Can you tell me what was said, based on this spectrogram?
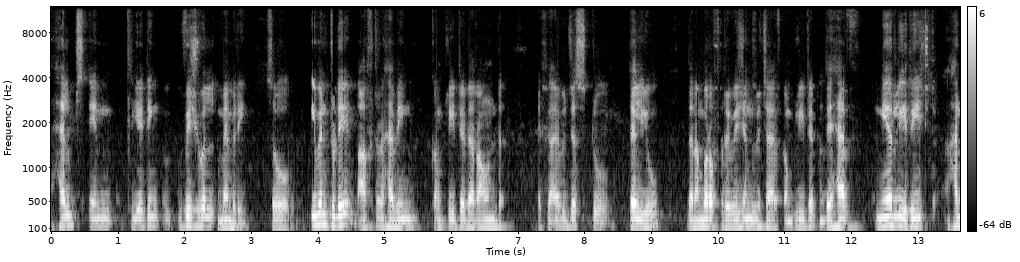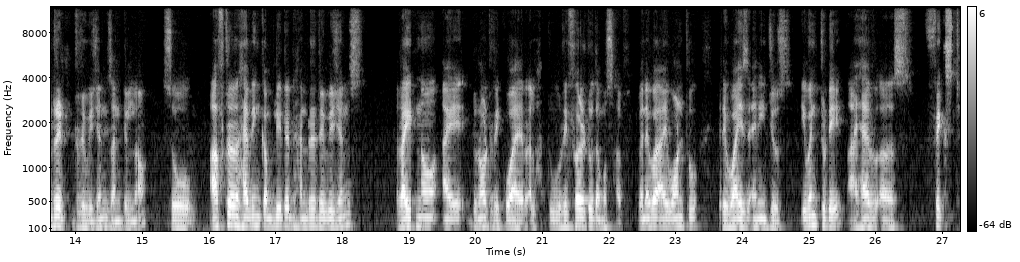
helps in creating visual memory. So even today, after having completed around, if I will just to tell you the number of revisions which I have completed, they have nearly reached 100 revisions until now. So after having completed 100 revisions, right now I do not require to refer to the Mus'haf. Whenever I want to revise any juz, even today I have a fixed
